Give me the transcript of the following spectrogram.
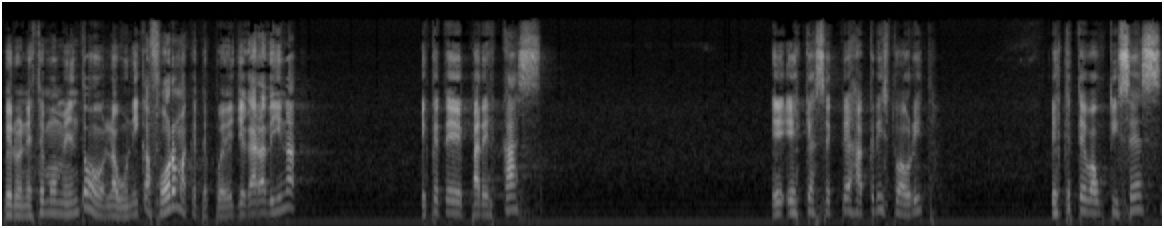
Pero en este momento la única forma que te puede llegar a Dina es que te parezcas. E-, es que aceptes a Cristo ahorita. Es que te bautices.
